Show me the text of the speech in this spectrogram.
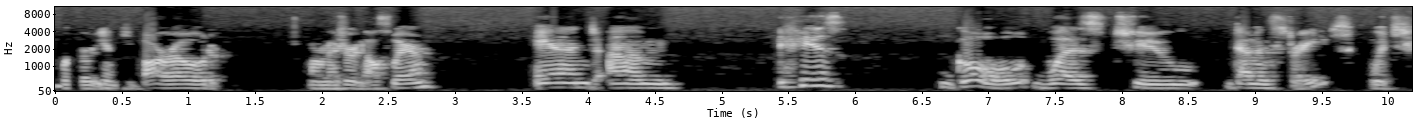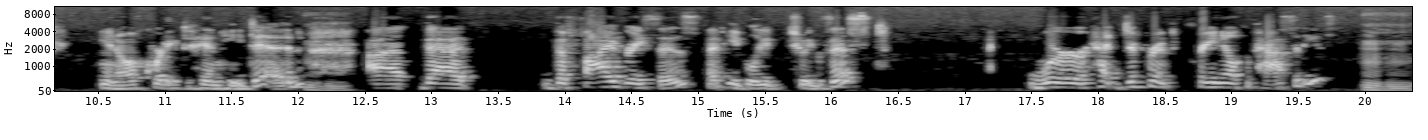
were, you know, he borrowed or, or measured elsewhere. And, um, his goal was to demonstrate, which, you know, according to him, he did, mm-hmm. uh, that the five races that he believed to exist were, had different cranial capacities. Mm-hmm.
